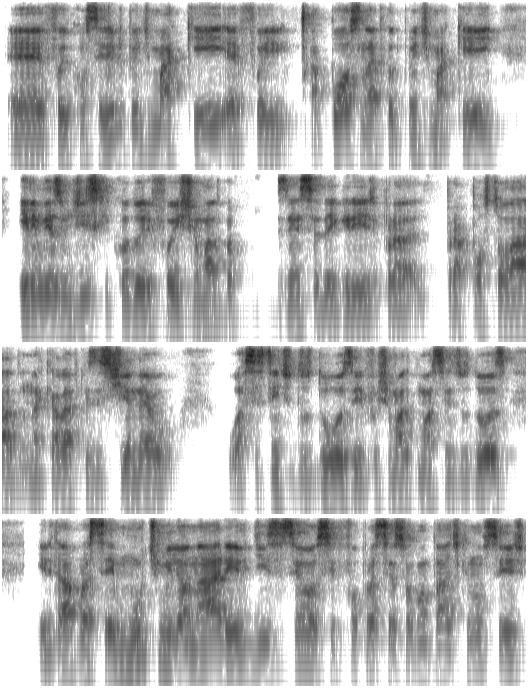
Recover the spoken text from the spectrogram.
É, foi conselheiro do Brent McKay, é, foi apóstolo na época do Brent McKay. Ele mesmo disse que quando ele foi chamado para a presidência da igreja, para apostolado, naquela época existia né, o, o assistente dos 12, ele foi chamado como assistente dos 12, ele estava para ser multimilionário. Ele disse: Senhor, se for para ser a sua vontade, que não seja.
